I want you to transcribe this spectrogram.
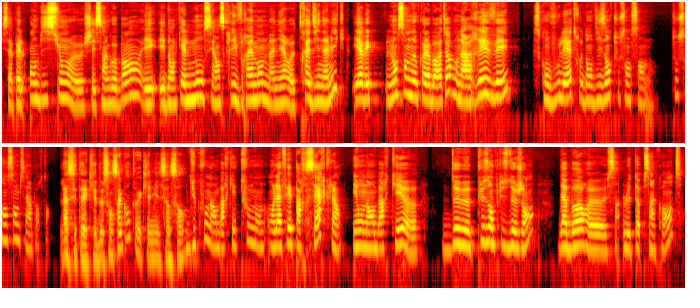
qui s'appelle Ambition euh, chez Saint-Gobain et, dans lequel nous, on s'est inscrit vraiment de manière euh, très dynamique. Et avec l'ensemble de nos collaborateurs, on a rêvé ce qu'on voulait être dans 10 ans tous ensemble. Tous ensemble, c'est important. Là, c'était avec les 250 ou avec les 1500 Du coup, on a embarqué tout le monde. On l'a fait par cercle et on a embarqué euh, de plus en plus de gens. D'abord le top 50,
